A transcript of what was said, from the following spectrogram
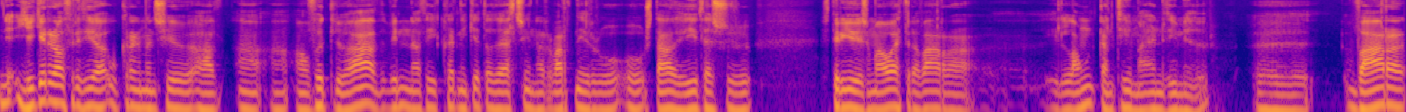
Ég, gerir fyrir því að úgrænumenn séu að, að, að, á fullu að vinna því hvernig geta þau allt sínar varnir og, og staðið í þessu stríði sem á eftir að vara í langan tíma enn því miður uh, vara,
